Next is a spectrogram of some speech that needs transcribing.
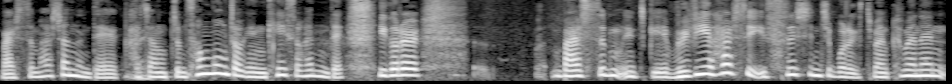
말씀하셨는데 가장 좀 성공적인 케이스를 했는데 이거를 말씀 이렇게 리뷰할 수 있으신지 모르겠지만 그러면은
